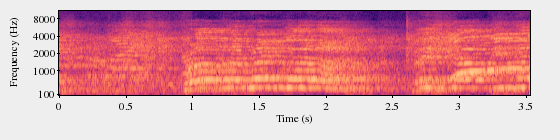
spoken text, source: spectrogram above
from the red corner, Mr.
